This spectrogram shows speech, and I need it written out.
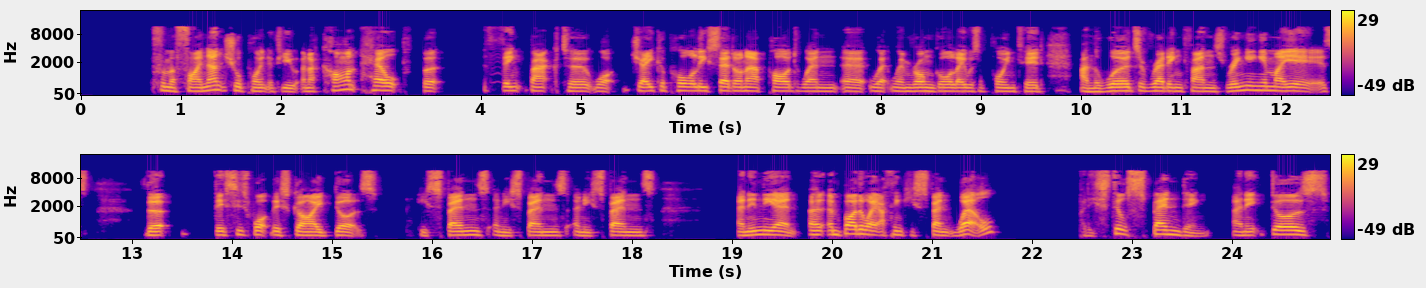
from a financial point of view, and I can't help but think back to what Jacob Hawley said on our pod when uh, when Ron Gourlay was appointed, and the words of Reading fans ringing in my ears that this is what this guy does. He spends and he spends and he spends. And in the end, and, and by the way, I think he spent well, but he's still spending. And it does,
